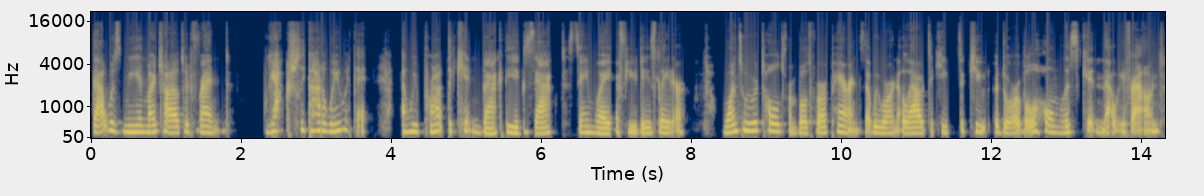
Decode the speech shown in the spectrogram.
That was me and my childhood friend. We actually got away with it and we brought the kitten back the exact same way a few days later. Once we were told from both of our parents that we weren't allowed to keep the cute, adorable, homeless kitten that we found.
